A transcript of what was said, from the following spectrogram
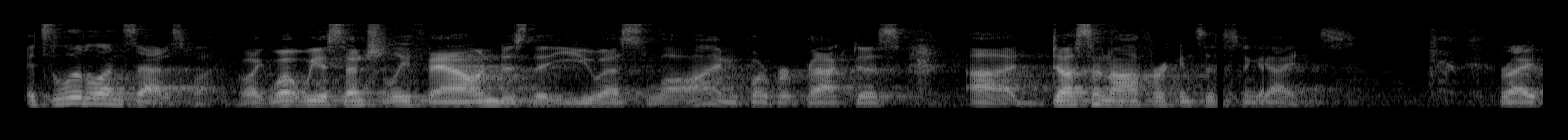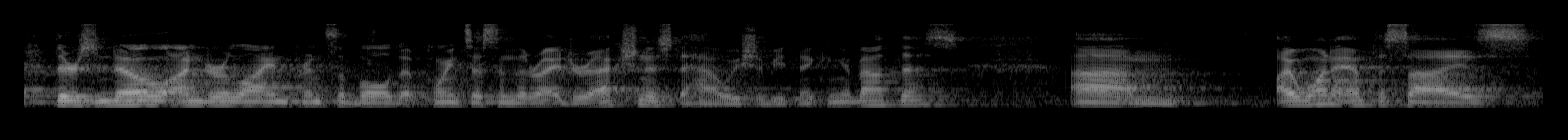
it's a little unsatisfying. Like what we essentially found is that U.S. law and corporate practice uh, doesn't offer consistent guidance. right? There's no underlying principle that points us in the right direction as to how we should be thinking about this. Um, I want to emphasize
